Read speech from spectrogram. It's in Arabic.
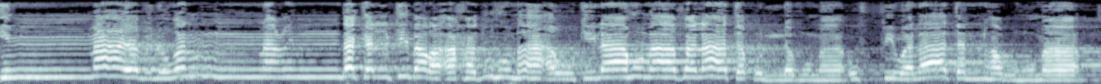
إما يبلغن عندك الكبر أحدهما أو كلاهما فلا تقل لهما أف ولا تنهرهما.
